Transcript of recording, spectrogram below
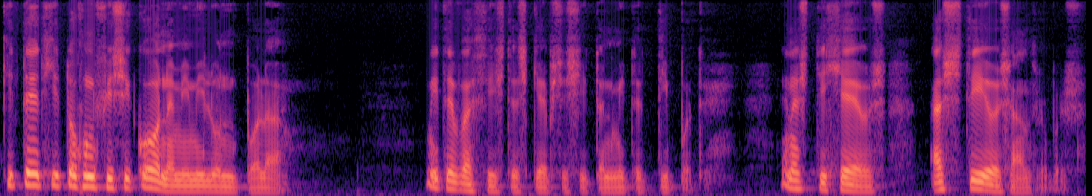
Και τέτοιοι το έχουν φυσικό να μην μιλούν πολλά. Μήτε βαθύστες σκέψεις ήταν μήτε τίποτε. Ένας τυχαίος, αστείος άνθρωπος.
